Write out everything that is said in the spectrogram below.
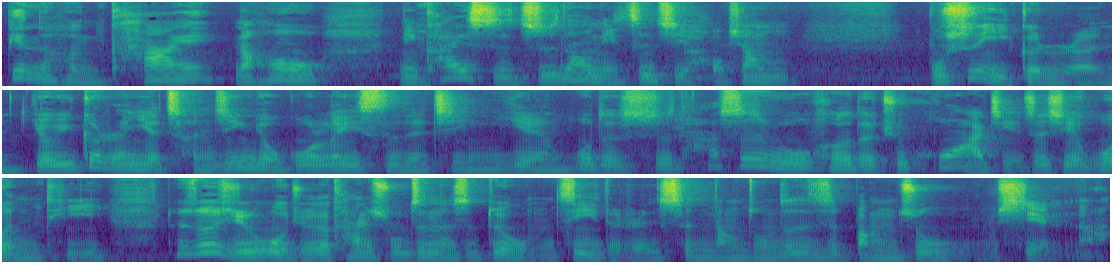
变得很开，然后你开始知道你自己好像。不是一个人，有一个人也曾经有过类似的经验，或者是他是如何的去化解这些问题。所以说，其实我觉得看书真的是对我们自己的人生当中真的是帮助无限呐。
